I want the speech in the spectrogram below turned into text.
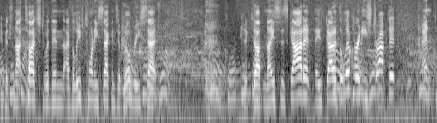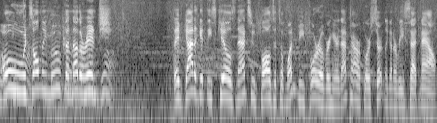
If it's not touched within, I believe, 20 seconds, it will reset. Picked up. Nice has got it. They've got to deliver it. He's dropped it. And, oh, it's only moved another inch. They've got to get these kills. Natsu falls. It's a 1v4 over here. That power core is certainly going to reset now.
